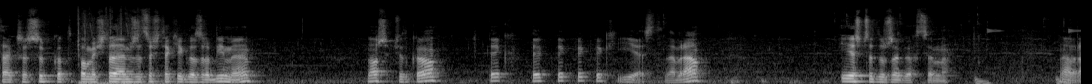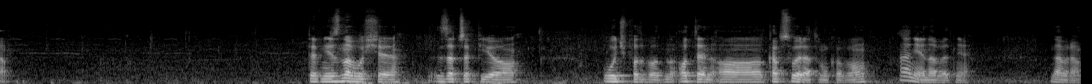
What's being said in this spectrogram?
Także szybko pomyślałem, że coś takiego zrobimy. No, szybciutko. Pyk, pyk, pyk, pyk, pyk. Jest, dobra. I jeszcze dużego chcemy. Dobra. Pewnie znowu się zaczepi o łódź podwodną, o ten, o kapsułę ratunkową. A nie, nawet nie. Dobra.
